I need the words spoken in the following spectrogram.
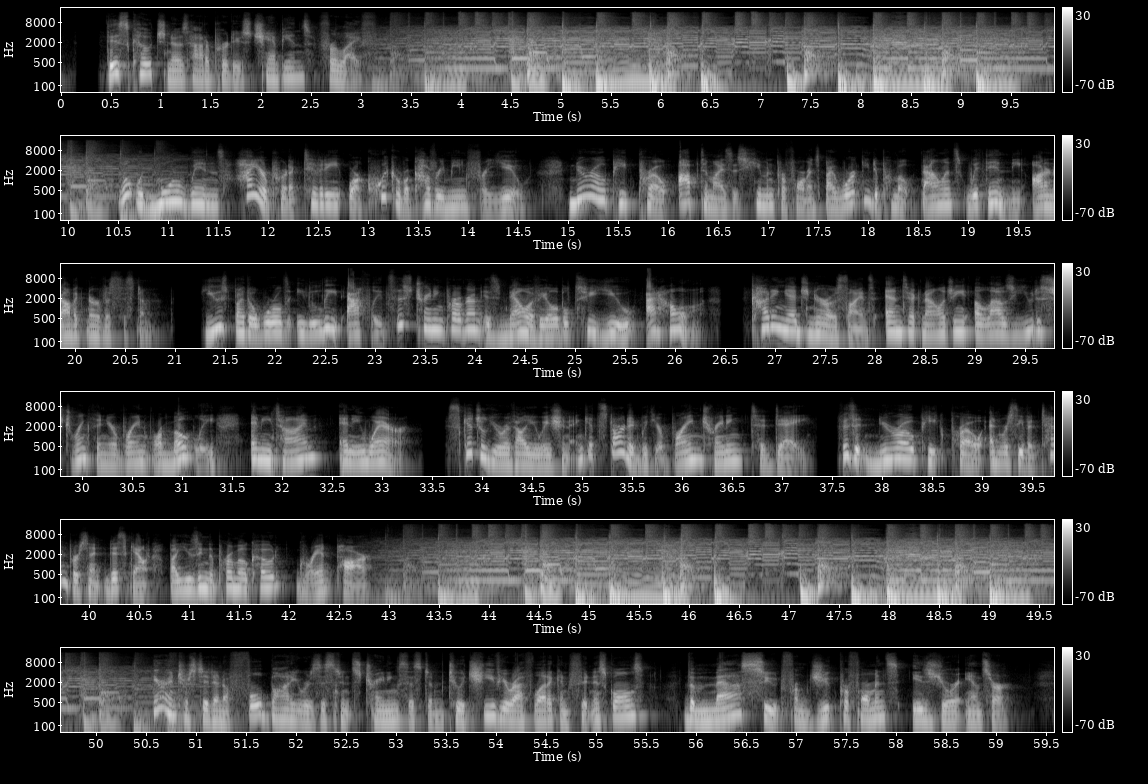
This coach knows how to produce champions for life. What would more wins, higher productivity, or quicker recovery mean for you? NeuroPeak Pro optimizes human performance by working to promote balance within the autonomic nervous system. Used by the world's elite athletes, this training program is now available to you at home. Cutting edge neuroscience and technology allows you to strengthen your brain remotely, anytime, anywhere. Schedule your evaluation and get started with your brain training today. Visit NeuroPeak Pro and receive a 10% discount by using the promo code GRANTPARR. Interested in a full body resistance training system to achieve your athletic and fitness goals, the Mass Suit from Juke Performance is your answer.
